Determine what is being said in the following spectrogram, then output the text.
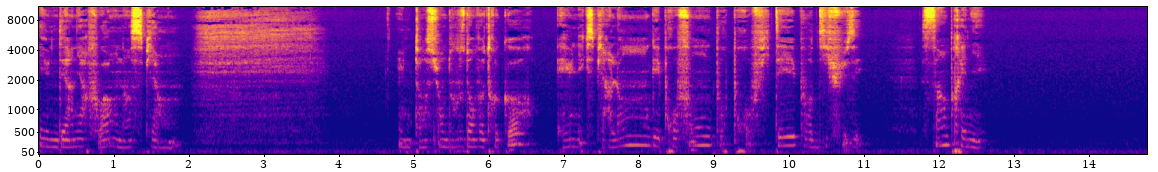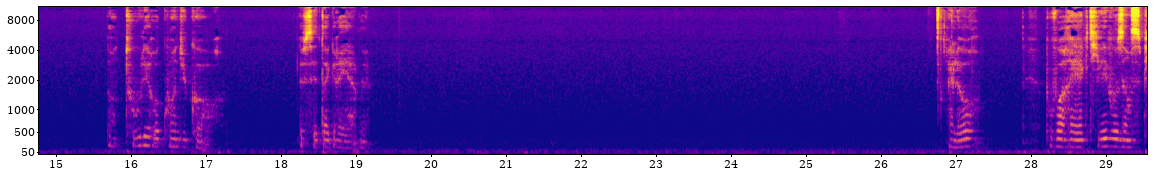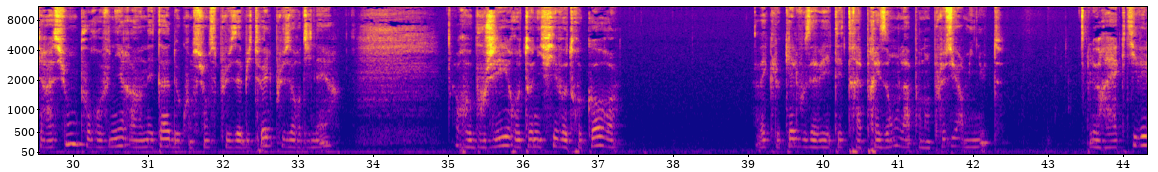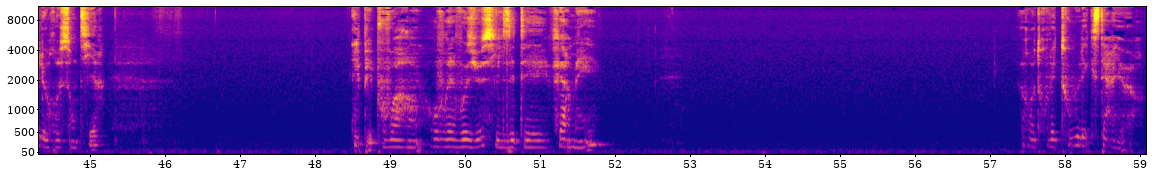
Et une dernière fois en inspirant, une tension douce dans votre corps et une expire longue et profonde pour profiter, pour diffuser, s'imprégner dans tous les recoins du corps de cet agréable. Alors, pouvoir réactiver vos inspirations pour revenir à un état de conscience plus habituel, plus ordinaire. Rebouger, retonifier votre corps avec lequel vous avez été très présent là pendant plusieurs minutes. Le réactiver, le ressentir Et puis pouvoir rouvrir vos yeux s'ils étaient fermés. Retrouver tout l'extérieur.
